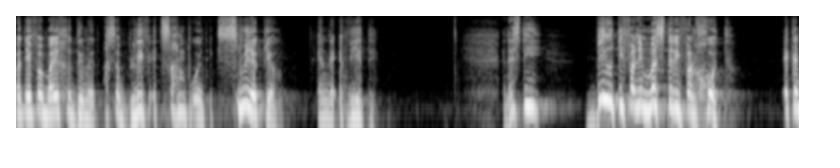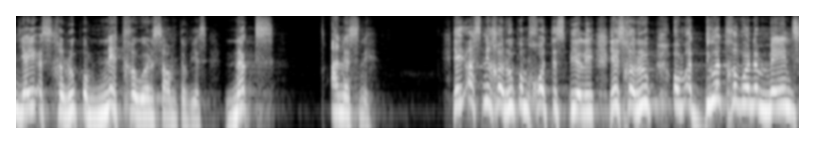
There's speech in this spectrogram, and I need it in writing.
wat jy vir my gedoen het. Asseblief at some point, ek smeek jou. En ek weet dit. En dis die beauty van die mystery van God. Ek en jy is geroep om net gehoorsaam te wees, niks anders nie. Jy is nie geroep om God te speel nie. Jy's geroep om 'n doodgewone mens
